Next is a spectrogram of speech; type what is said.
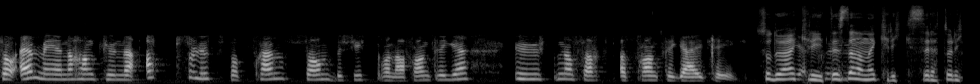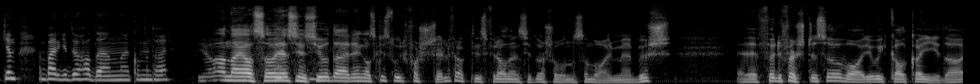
så jeg mener han kunne absolutt stått frem som beskytteren av Frankrike uten å ha sagt at Frankrike er i krig. Så du er kritisk til denne krigsretorikken. Berge, du hadde en kommentar? Ja, nei, altså, Jeg syns jo det er en ganske stor forskjell faktisk fra den situasjonen som var med Bush. Eh, for det første så var jo ikke Al Qaida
